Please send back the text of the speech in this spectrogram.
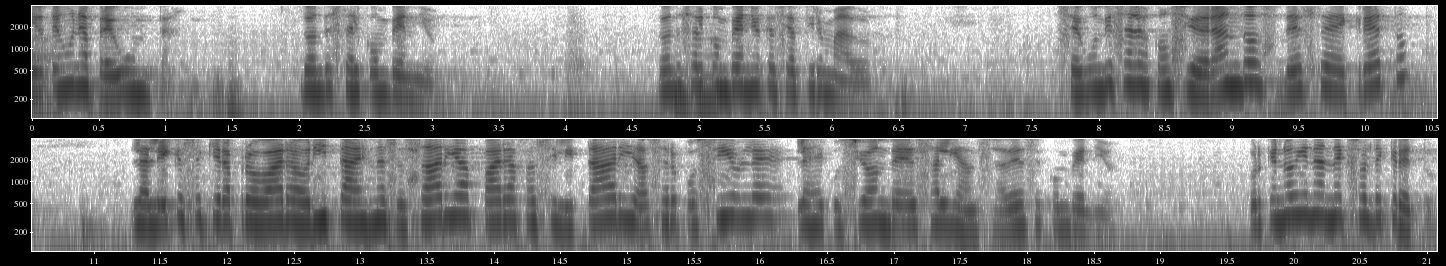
yo tengo una pregunta. ¿Dónde está el convenio? ¿Dónde está el convenio que se ha firmado? Según dicen los considerandos de este decreto, la ley que se quiere aprobar ahorita es necesaria para facilitar y hacer posible la ejecución de esa alianza, de ese convenio. ¿Por qué no viene anexo al decreto?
